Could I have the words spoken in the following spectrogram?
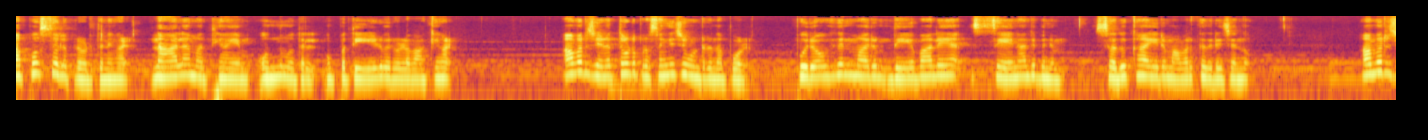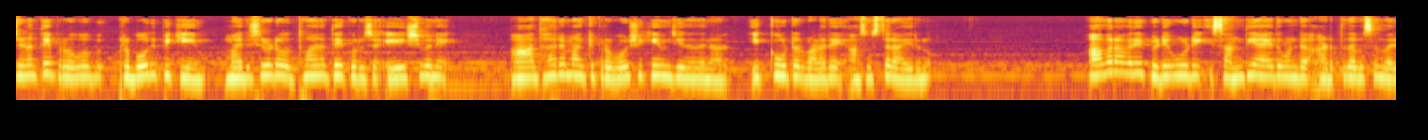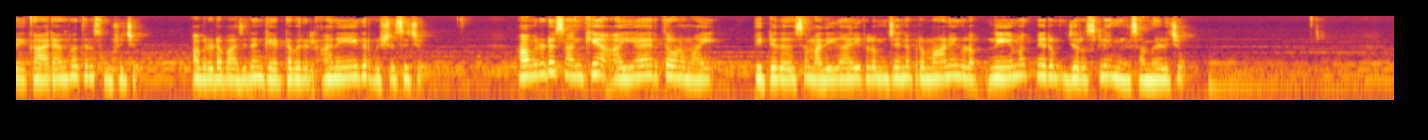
അപ്പോസ്തല പ്രവർത്തനങ്ങൾ നാലാം അധ്യായം ഒന്ന് മുതൽ മുപ്പത്തിയേഴ് വരെയുള്ള വാക്യങ്ങൾ. അവർ ജനത്തോട് പ്രസംഗിച്ചു കൊണ്ടിരുന്നപ്പോൾ പുരോഹിതന്മാരും ദേവാലയ സേനാധിപനും സതുക്കായരും അവർക്കെതിരെ ചെന്നു. അവർ ജനത്തെ പ്രബോ- പ്രബോധിപ്പിക്കുകയും മരിച്ചവരുടെ ഉദ്ധാനത്തെക്കുറിച്ച് യേശുവിനെ ആധാരമാക്കി പ്രഘോഷിക്കുകയും ചെയ്യുന്നതിനാൽ ഇക്കൂട്ടർ വളരെ അസ്വസ്ഥരായിരുന്നു. അവർ അവരെ പിടികൂടി സന്ധ്യയായതുകൊണ്ട് അടുത്ത ദിവസം വരെ കാരാഗ്രഹത്തിൽ സൂക്ഷിച്ചു. അവരുടെ വചനം കേട്ടവരിൽ അനേകർ വിശ്വസിച്ചു. അവരുടെ സംഖ്യ അയ്യായിരത്തോളമായി. പിറ്റേ ദിവസം അധികാരികളും ജനപ്രമാണികളും നിയമജ്ഞരും ജെറുസലേമിൽ സമ്മേളിച്ചു.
